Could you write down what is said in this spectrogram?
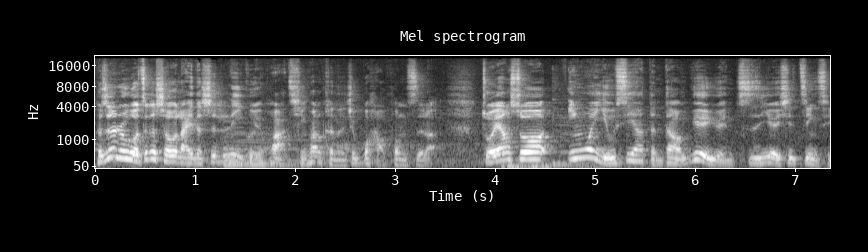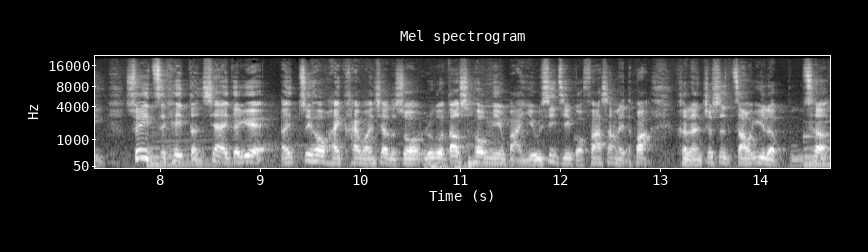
可是如果这个时候来的是厉鬼的话，情况可能就不好控制了。左阳说，因为游戏要等到月圆之夜去进行，所以只可以等下一个月。哎，最后还开玩笑的说，如果到时候没有把游戏结果发上来的话，可能就是遭遇了不测。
